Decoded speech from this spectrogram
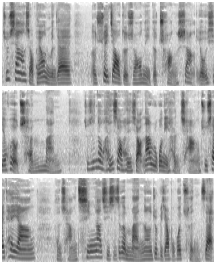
就像小朋友你们在呃睡觉的时候，你的床上有一些会有尘螨，就是那种很小很小。那如果你很常去晒太阳，很常清，那其实这个螨呢就比较不会存在。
